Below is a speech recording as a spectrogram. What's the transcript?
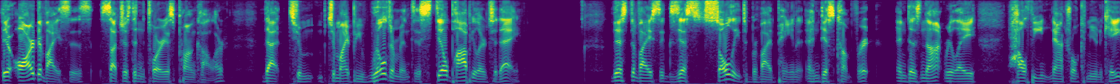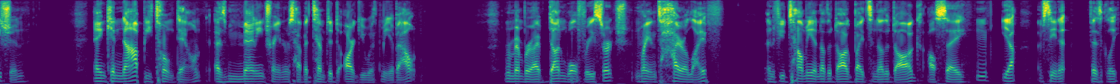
There are devices such as the notorious prong collar that, to, to my bewilderment, is still popular today. This device exists solely to provide pain and discomfort and does not relay healthy natural communication and cannot be toned down, as many trainers have attempted to argue with me about. Remember, I've done wolf research my entire life. And if you tell me another dog bites another dog, I'll say, hmm, yeah, I've seen it physically.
